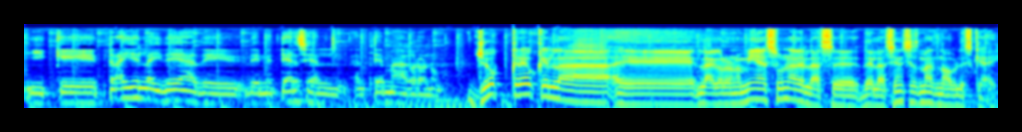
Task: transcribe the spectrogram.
y que trae la idea de, meterse al, tema agrónomo? Yo creo que la, eh, la agronomía es una de las, eh, de las ciencias más nobles que hay.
